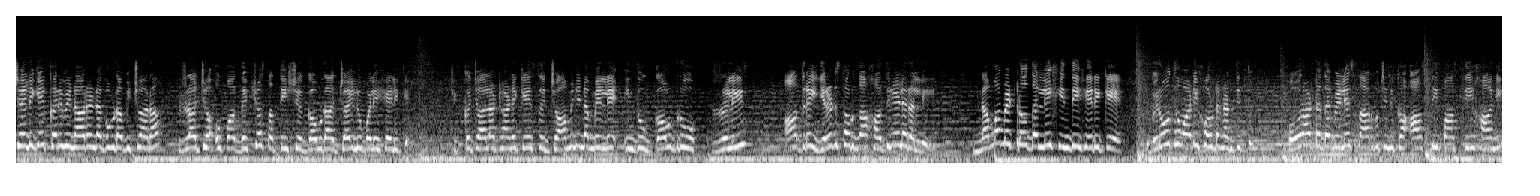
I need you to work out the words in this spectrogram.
ಜೈಲಿಗೆ ಕರಿವಿ ನಾರಾಯಣಗೌಡ ವಿಚಾರ. ರಾಜ್ಯ ಉಪಾಧ್ಯಕ್ಷ ಸತೀಶ್ ಗೌಡ ಜೈಲು ಬಳಿ ಹೇಳಿಕೆ. ಚಿಕ್ಕಜಾಲ ಠಾಣೆ ಕೇಸ್ ಜಾಮೀನಿನ ಮೇಲೆ ಇಂದು ಗೌಡ್ರು ರಿಲೀಸ್. ಆದರೆ ಎರಡ್ ಸಾವಿರದ ಹದಿನೇಳರಲ್ಲಿ ನಮ್ಮ ಮೆಟ್ರೋದಲ್ಲಿ ಹಿಂದಿ ಹೇರಿಕೆ ವಿರೋಧ ಮಾಡಿ ಹೋರಾಟ ನಡೆದಿತ್ತು. ಹೋರಾಟದ ವೇಳೆ ಸಾರ್ವಜನಿಕ ಆಸ್ತಿ ಪಾಸ್ತಿ ಹಾನಿ.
